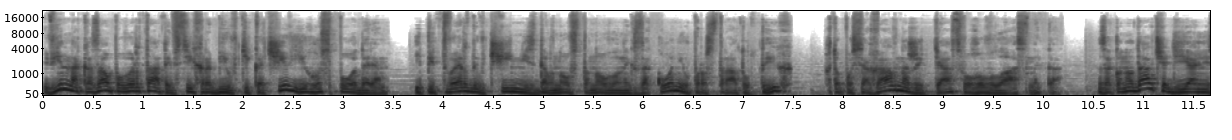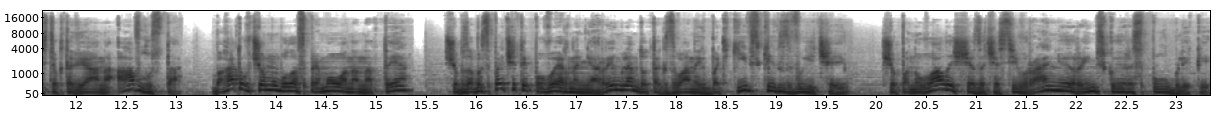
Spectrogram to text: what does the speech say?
Він наказав повертати всіх рабів-втікачів їх господарям і підтвердив чинність давно встановлених законів про страту тих, хто посягав на життя свого власника. Законодавча діяльність Октавіана Августа багато в чому була спрямована на те, щоб забезпечити повернення римлян до так званих батьківських звичаїв, що панували ще за часів ранньої Римської республіки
